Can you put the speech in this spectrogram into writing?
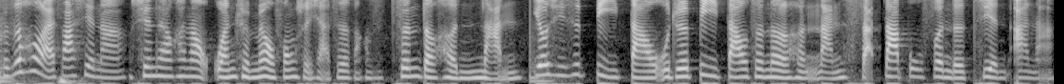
可是后来发现呢、啊，现在要看到完全没有风水瑕疵的房子真的很难，尤其是壁刀，我觉得壁刀真的很难闪。大部分的建案啊，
